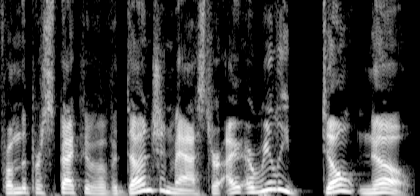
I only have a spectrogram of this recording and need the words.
from the perspective of a dungeon master, I, I really don't know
